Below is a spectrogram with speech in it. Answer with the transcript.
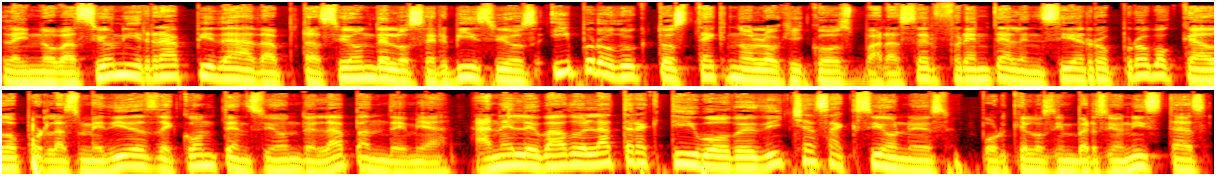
La innovación y rápida adaptación de los servicios y productos tecnológicos para hacer frente al encierro provocado por las medidas de contención de la pandemia han elevado el atractivo de dichas acciones porque los inversionistas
